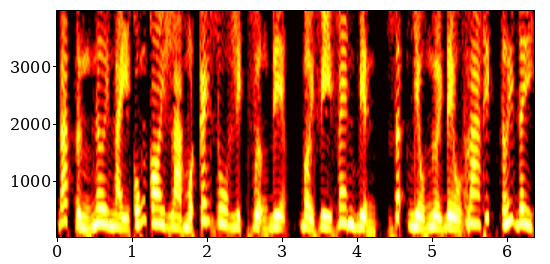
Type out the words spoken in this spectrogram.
Đã từng nơi này cũng coi là một cách du lịch vượng địa, bởi vì ven biển, rất nhiều người đều ra thích tới đây.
